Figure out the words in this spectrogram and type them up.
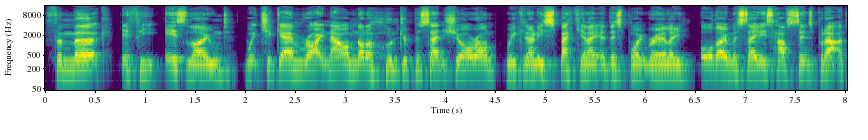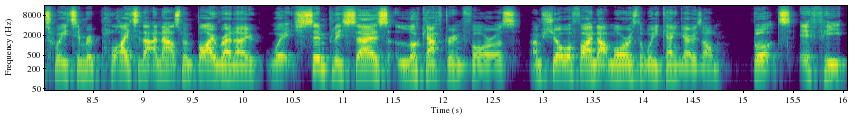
For Merc, if he is loaned, which again right now I'm not 100% sure on, we can only speculate at this point really. Although Mercedes have since put out a tweet in reply to that announcement by Renault, which simply says, look after him for us. I'm sure we'll find out more as the weekend goes on. But if he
